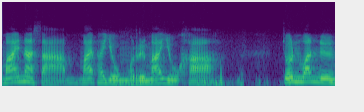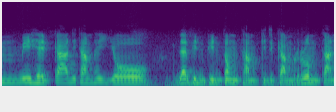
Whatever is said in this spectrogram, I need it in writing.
ไม้หน้าสาม ไม้พยุงหรือไม้ยูคา จนวันหนึ่งมีเหตุการณ์ที่ทำให้โย และพินพินต้องทำกิจกรรมร่วมกัน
